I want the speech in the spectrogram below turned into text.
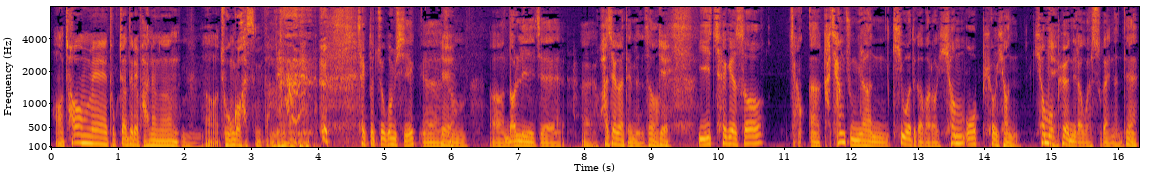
어, 처음에 독자들의 반응 은 음. 어, 좋은 것 같습니다. 네. 책도 조금씩 예, 예. 좀 어, 널리 이제 예, 화제가 되면서 예. 이 책에서 아, 가장 중요한 키워드가 바로 혐오 표현, 혐오 예. 표현이라고 할 수가 있는데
